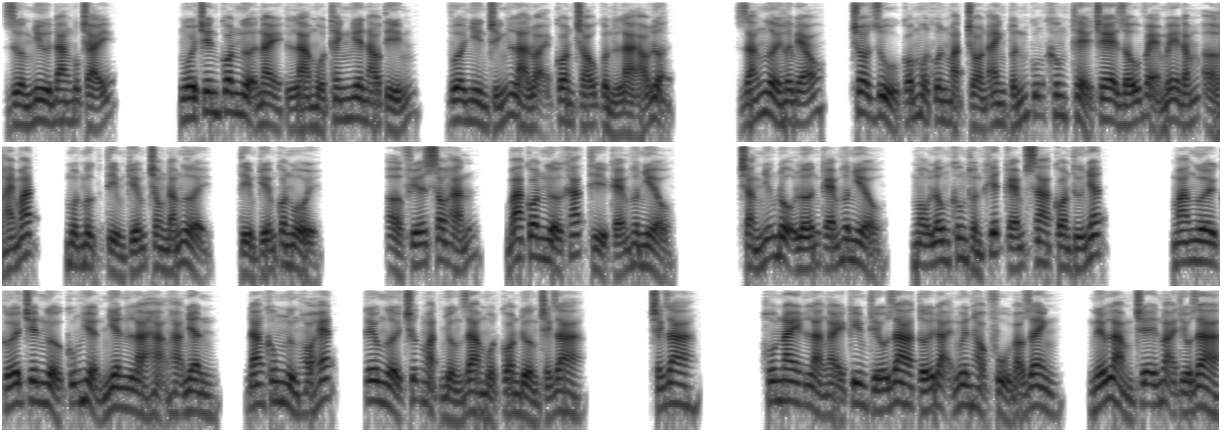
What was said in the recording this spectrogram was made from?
dường như đang bốc cháy. Ngồi trên con ngựa này là một thanh niên áo tím, vừa nhìn chính là loại con cháu quần là áo lượn. Dáng người hơi béo, cho dù có một khuôn mặt tròn anh tuấn cũng không thể che giấu vẻ mê đắm ở hai mắt, một mực tìm kiếm trong đám người, tìm kiếm con ngồi. ở phía sau hắn, ba con ngựa khác thì kém hơn nhiều. Chẳng những độ lớn kém hơn nhiều, màu lông không thuần khiết kém xa con thứ nhất mà người cưới trên ngựa cũng hiển nhiên là hạng hạ nhân, đang không ngừng hò hét, kêu người trước mặt nhường ra một con đường tránh ra. Tránh ra? Hôm nay là ngày kim thiếu gia tới đại nguyên học phủ báo danh, nếu làm trễ lại thiếu gia,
